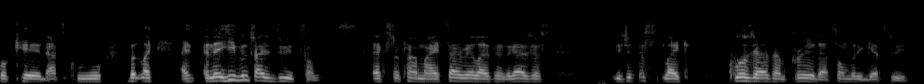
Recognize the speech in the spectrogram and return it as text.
okay, that's cool. But like, I, and then he even tried to do it some extra time, I started realizing the guy's just it's just like close your eyes and pray that somebody gets to it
